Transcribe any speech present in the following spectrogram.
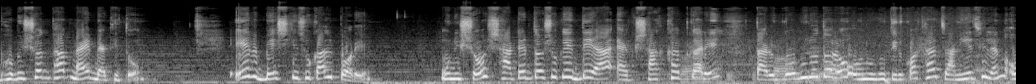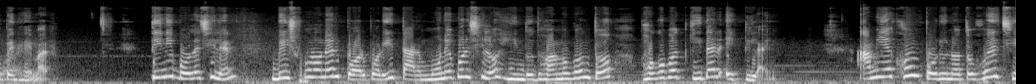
ভবিষ্যৎ ভাবনায় ব্যথিত। এর বেশ কিছুকাল পরে, উনিশশো ষাটের দশকে দেয়া এক সাক্ষাৎকারে তার গভীরতর অনুভূতির কথা জানিয়েছিলেন ওপেনহেমার তিনি বলেছিলেন বিস্ফোরণের পরপরই তার মনে পড়েছিল হিন্দু ধর্মগ্রন্থ ভগবত গীতার একটি লাইন। আমি এখন পরিণত হয়েছি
